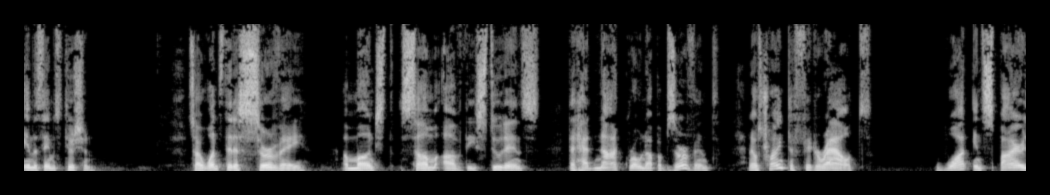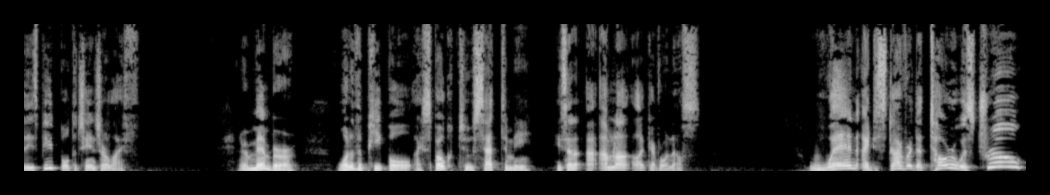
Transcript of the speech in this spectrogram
in the same institution. So I once did a survey amongst some of the students that had not grown up observant, and I was trying to figure out what inspired these people to change their life. And I remember one of the people I spoke to said to me, he said, I'm not like everyone else. When I discovered that Torah was true,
